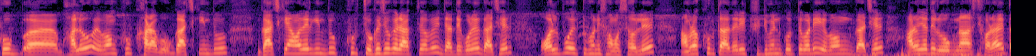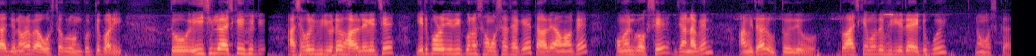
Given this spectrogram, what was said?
খুব ভালো এবং খুব খারাপও। গাছ কিন্তু, গাছকে আমাদের কিন্তু খুব চোখে চোখে রাখতে হবে যাতে করে গাছের অল্প একটুখানি সমস্যা হলে আমরা খুব তাড়াতাড়ি ট্রিটমেন্ট করতে পারি এবং গাছের আরও যাতে রোগ না ছড়ায়, তার জন্য আমরা ব্যবস্থা গ্রহণ করতে পারি। তো এই ছিল আজকের ভিডিও আশা করি ভিডিওটা ভালো লেগেছে। এরপরে যদি কোনো সমস্যা থাকে, তাহলে আমাকে কমেন্ট বক্সে জানাবেন, আমি তার উত্তর দেব। তো আজকের মতো ভিডিওটা এটুকুই। নমস্কার।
